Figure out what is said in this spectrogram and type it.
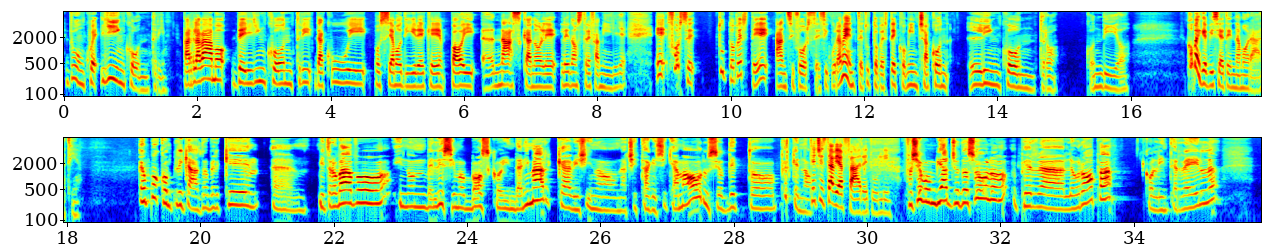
Dunque, gli incontri. Parlavamo degli incontri da cui possiamo dire che poi eh, nascano le, le nostre famiglie. E forse tutto per te, anzi forse sicuramente tutto per te comincia con l'incontro con Dio. Com'è che vi siete innamorati? È un po' complicato perché eh, mi trovavo in un bellissimo bosco in Danimarca, vicino a una città che si chiama Orus, e ho detto perché no? Che ci stavi a fare tu lì? Facevo un viaggio da solo per uh, l'Europa con l'Interrail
